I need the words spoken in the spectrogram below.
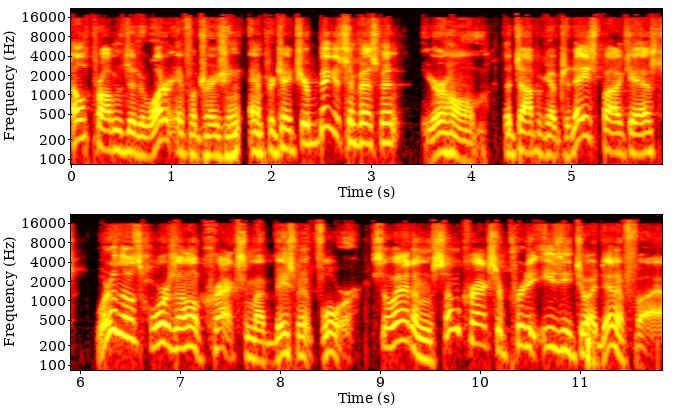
health problems due to water infiltration, and protect your biggest investment, your home. The topic of today's podcast what are those horizontal cracks in my basement floor? So, Adam, some cracks are pretty easy to identify,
